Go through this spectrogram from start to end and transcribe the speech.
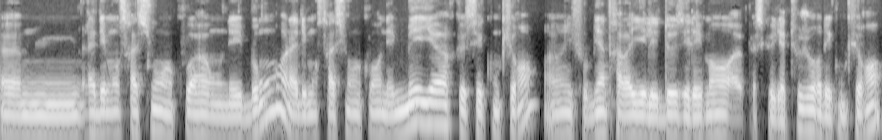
Euh, la démonstration en quoi on est bon, la démonstration en quoi on est meilleur que ses concurrents. hein. il faut bien travailler les deux éléments parce qu'il y a toujours des concurrents.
